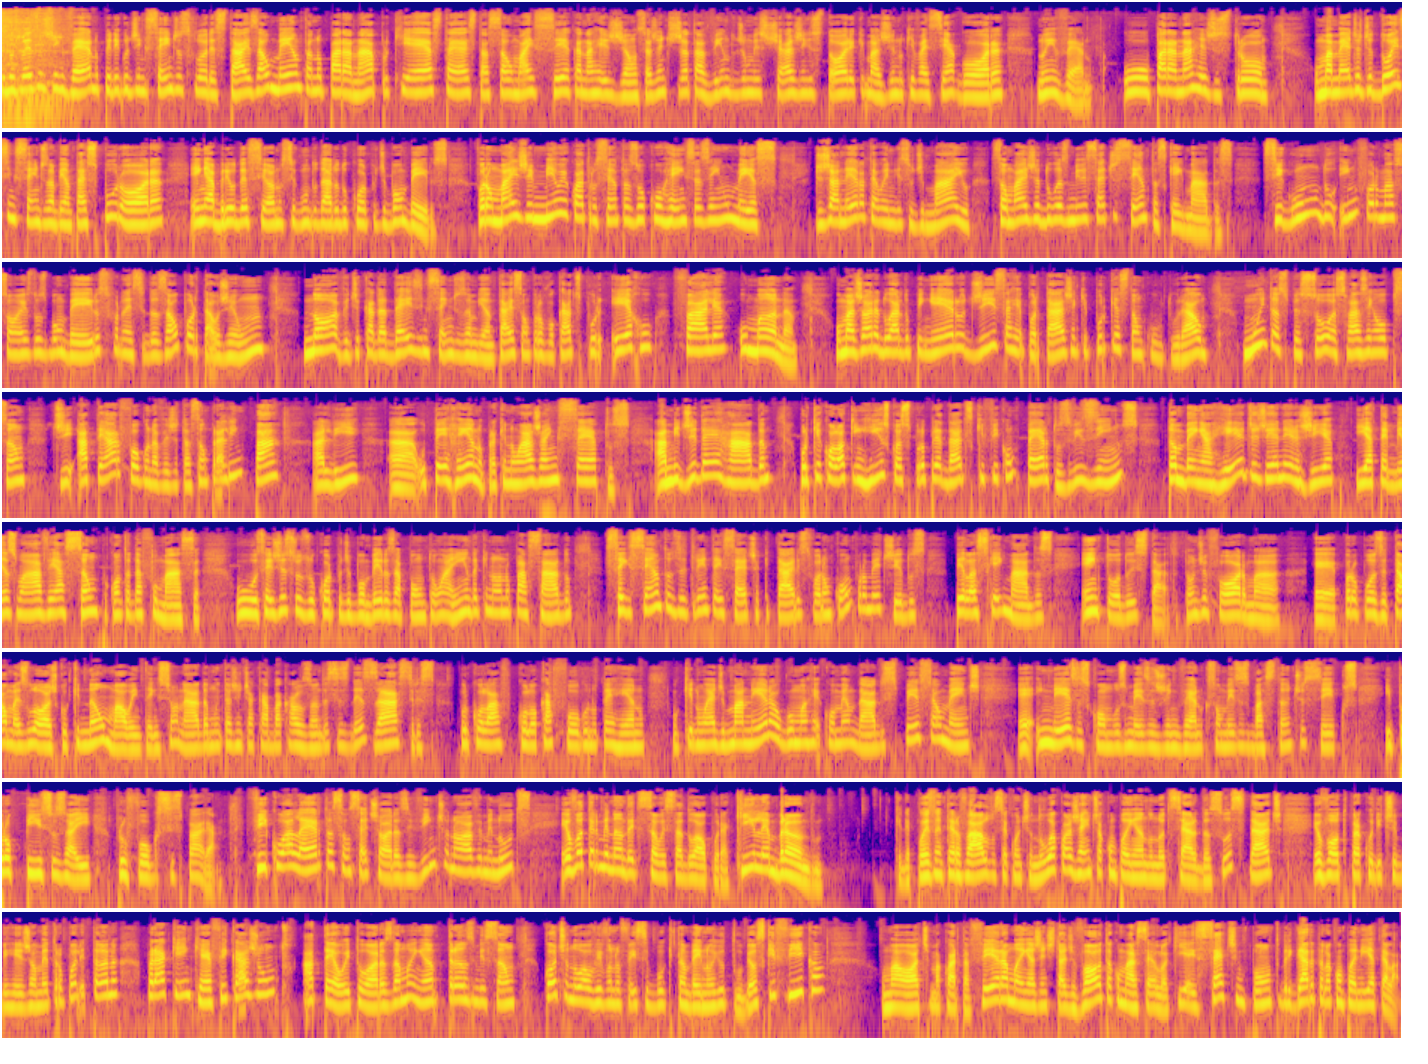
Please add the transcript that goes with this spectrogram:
E nos meses de inverno, o perigo de incêndios florestais aumenta no Paraná, porque esta é a estação mais seca na região. Se a gente já está vindo de uma estiagem histórica, imagino que vai ser agora, no inverno. O Paraná registrou uma média de dois incêndios ambientais por hora em abril desse ano, segundo dado do Corpo de Bombeiros. Foram mais de 1.400 ocorrências em um mês. De janeiro até o início de maio, são mais de 2.700 queimadas. Segundo informações dos bombeiros fornecidas ao portal G1, nove de cada dez incêndios ambientais são provocados por erro, falha humana. O Major Eduardo Pinheiro disse à reportagem que, por questão cultural, muitas pessoas fazem a opção de atear fogo na vegetação para limpar ali uh, o terreno para que não haja insetos. A medida é errada porque coloca em risco as propriedades que ficam perto, os vizinhos, também a rede de energia e até mesmo a aviação por conta da fumaça. Os registros do Corpo de Bombeiros apontam ainda que no ano passado 637 hectares foram comprometidos pelas queimadas em todo o estado. Então, de forma é, proposital, mas lógico que não mal intencionada, muita gente acaba causando esses desastres por colar, colocar fogo no terreno, o que não é de maneira alguma recomendado, especialmente é, em meses como os meses de inverno, que são meses bastante secos e propícios aí para o fogo se espalhar. Fico alerta, são 7 horas e 29 minutos. Eu vou terminando a edição estadual por aqui, lembrando depois do intervalo você continua com a gente acompanhando o noticiário da sua cidade. Eu volto para Curitiba e região metropolitana para quem quer ficar junto até 8 horas da manhã. Transmissão continua ao vivo no Facebook também no YouTube. Aos que ficam, uma ótima quarta-feira. Amanhã a gente está de volta com o Marcelo aqui às 7 em ponto. Obrigada pela companhia. Até lá.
